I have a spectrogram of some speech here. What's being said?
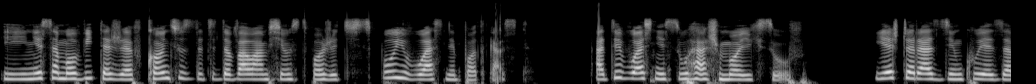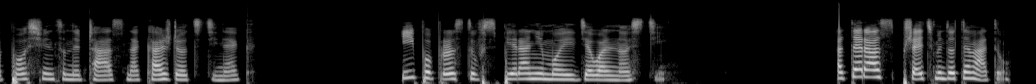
i niesamowite, że w końcu zdecydowałam się stworzyć swój własny podcast. A ty właśnie słuchasz moich słów. Jeszcze raz dziękuję za poświęcony czas na każdy odcinek i po prostu wspieranie mojej działalności. A teraz przejdźmy do tematu.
